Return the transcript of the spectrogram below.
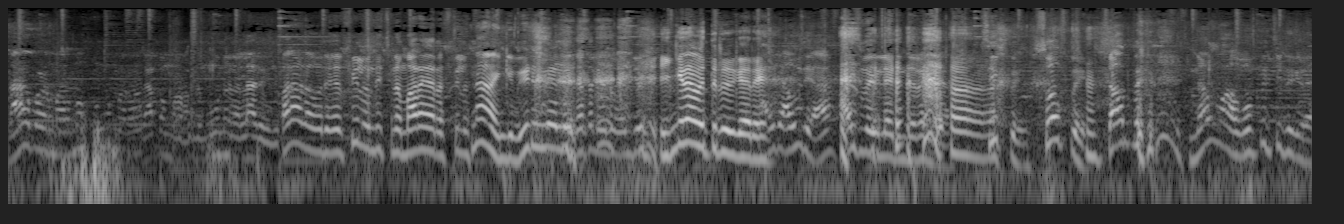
நாகப்பழம் மரமும் பரவாயில்ல ஒரு ஃபீல் வந்துச்சு மரம் ஏற ஃபீல் இங்க வீடு இங்கதான் வித்துட்டு இருக்காரு? ஐஸ். சீப்பு, சோப்பு, சாப்பு. ஒப்பிச்சிட்டு இருக்கிற?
